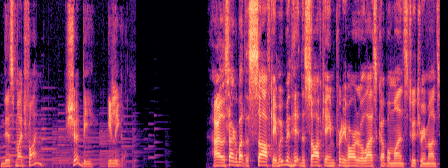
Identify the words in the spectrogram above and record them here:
This much fun should be illegal. All right, let's talk about the soft game. We've been hitting the soft game pretty hard over the last couple months, two, three months,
